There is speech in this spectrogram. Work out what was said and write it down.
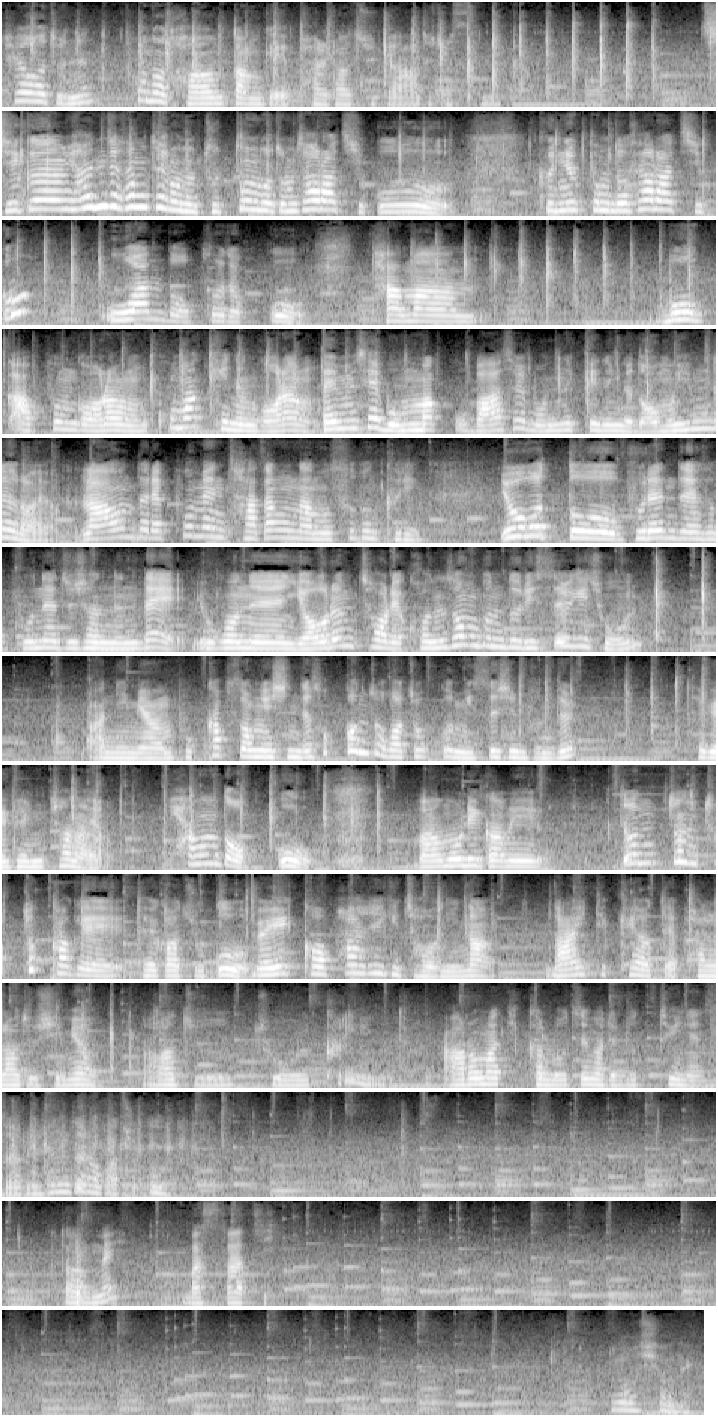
채워주는 토너 다음 단계에 발라주기 아주 좋습니다. 지금 현재 상태로는 두통도 좀 사라지고 근육통도 사라지고 오한도 없어졌고 다만 목 아픈 거랑 코 막히는 거랑 냄새 못 맡고 맛을 못 느끼는 게 너무 힘들어요. 라운드의 포맨 자작나무 수분크림. 요것도 브랜드에서 보내주셨는데 요거는 여름철에 건성분들이 쓰기 좋은 아니면 복합성이신데 속건조가 조금 있으신 분들 되게 괜찮아요. 향도 없고 마무리감이 쫀쫀 촉촉하게 돼가지고 메이크업 하시기 전이나 night care 때 발라주시면 아주 좋을 크림입니다. 아로마티카 로즈마리 root enhancer를 흔들어가지고 다음에 마사지. 오 시원해.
